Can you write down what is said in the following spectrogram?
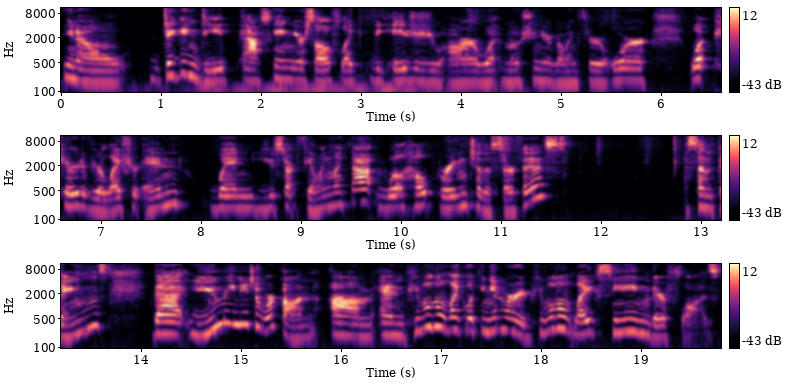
you know digging deep asking yourself like the ages you are what emotion you're going through or what period of your life you're in when you start feeling like that will help bring to the surface some things that you may need to work on. Um, and people don't like looking inward. People don't like seeing their flaws.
